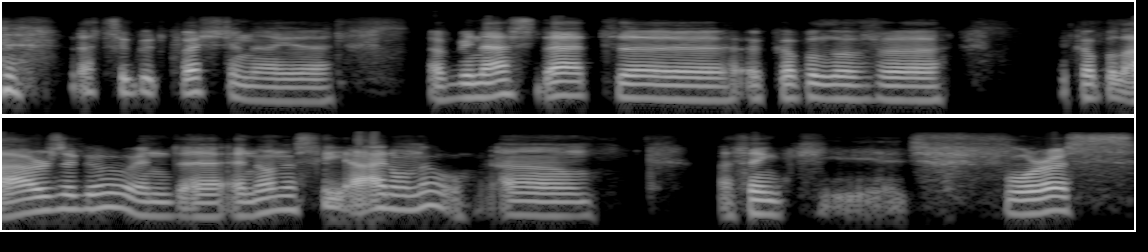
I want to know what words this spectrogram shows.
that's a good question. I uh, I've been asked that uh, a couple of uh, a couple hours ago, and uh, and honestly, I don't know. Um, I think for us,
